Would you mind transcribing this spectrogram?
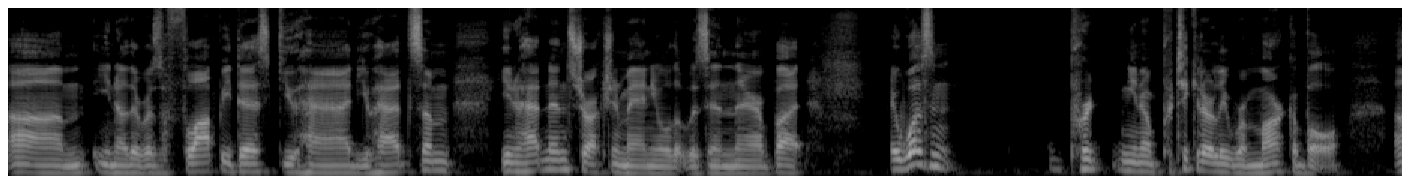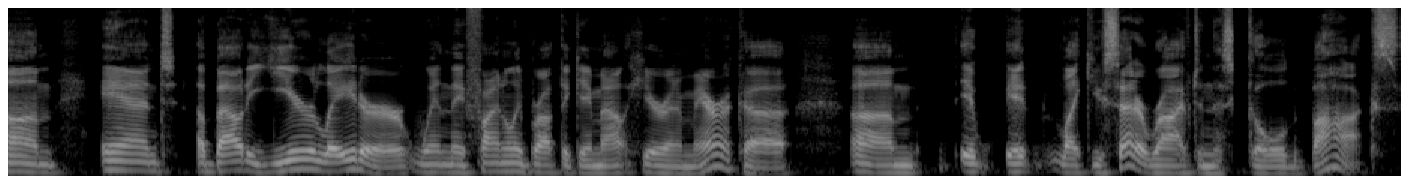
Um, you know, there was a floppy disk you had, you had some, you know, had an instruction manual that was in there, but it wasn't you know, particularly remarkable. Um, and about a year later, when they finally brought the game out here in America, um, it, it, like you said, arrived in this gold box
